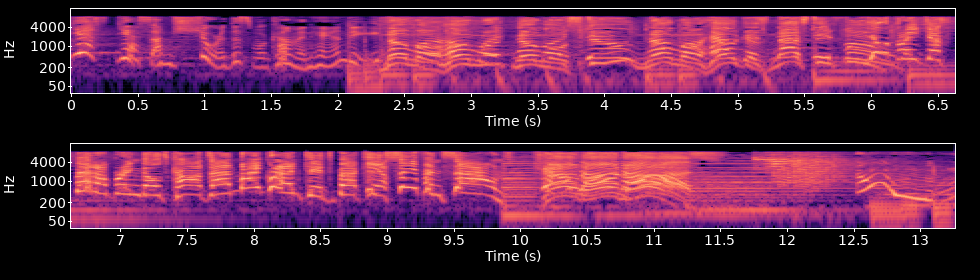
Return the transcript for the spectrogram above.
Yes, yes, I'm sure this will come in handy. No more homework, no more stew, no more Helga's nasty food. You three just better bring those cards and my grandkids back here safe and sound! Count on us! Mm.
